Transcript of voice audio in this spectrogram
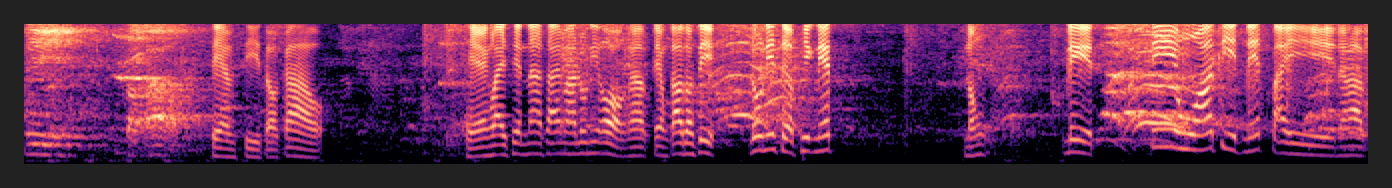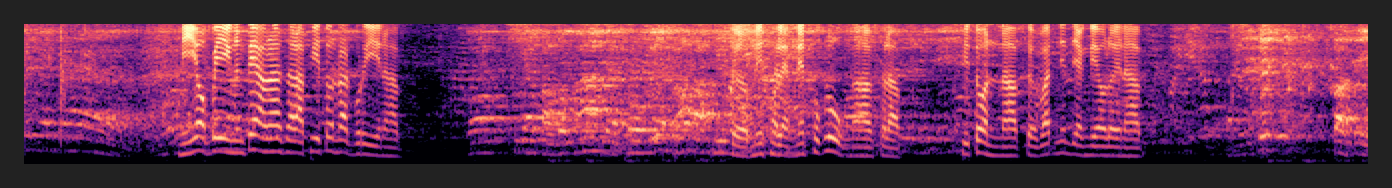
สี่ต่อเก้าแต้ม4ต่อ9 แทงไล่เส้นหน้าซ้ายมาลูกนี้ออกนะครับแต้ม9ต่อ4ลูกนี้เสิร์ฟพลิกเน็ตน้องเดชตีหัวติดเน็ตไปนะครับหนีออกไปอีกหนึ่งแต้มนะสำหรับพี่ต้นราชบุรีนะครับเชียร์ฝั่งตรงข้ามอย่าโชว์เรียกเพราะบางทีเสิร์ฟนี่แฉลบเน็ตทุกลูกนะครับสำหรับพี่ต้นนะครับเสิร์ฟวัดเน็ตอย่างเดียวเลยนะครับสิบต่อสี่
